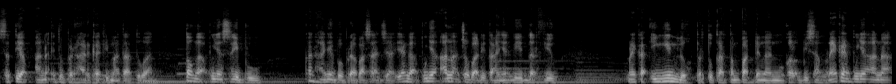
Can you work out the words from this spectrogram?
Setiap anak itu berharga di mata Tuhan. Toh nggak punya seribu, kan hanya beberapa saja. Ya nggak punya anak, coba ditanya di interview. Mereka ingin loh bertukar tempat denganmu. Kalau bisa mereka yang punya anak,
